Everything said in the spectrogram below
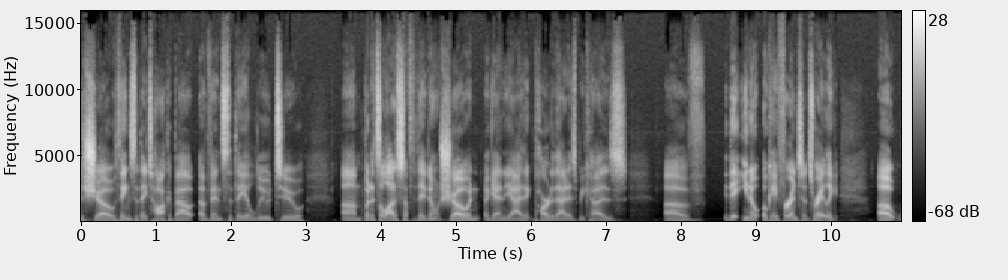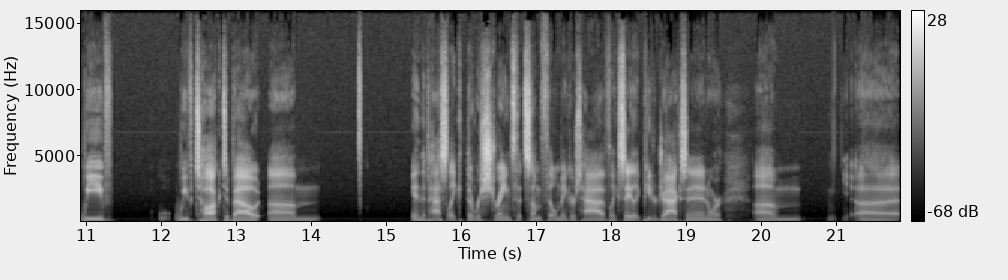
the show, things that they talk about, events that they allude to, um, but it's a lot of stuff that they don't show. And again, yeah, I think part of that is because of they, you know, okay, for instance, right, like uh, we've we've talked about um, in the past, like the restraints that some filmmakers have, like say like Peter Jackson or um, uh,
